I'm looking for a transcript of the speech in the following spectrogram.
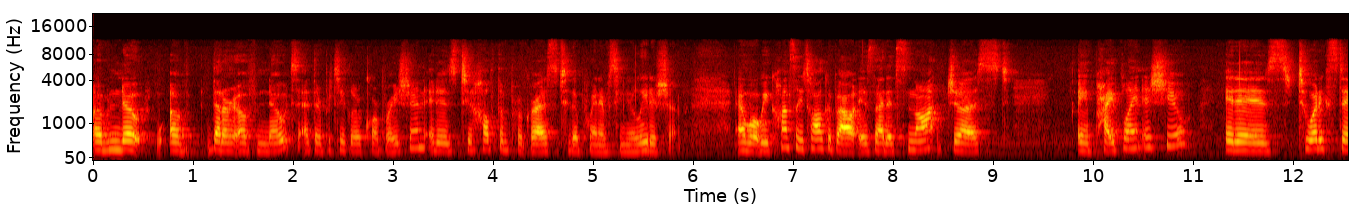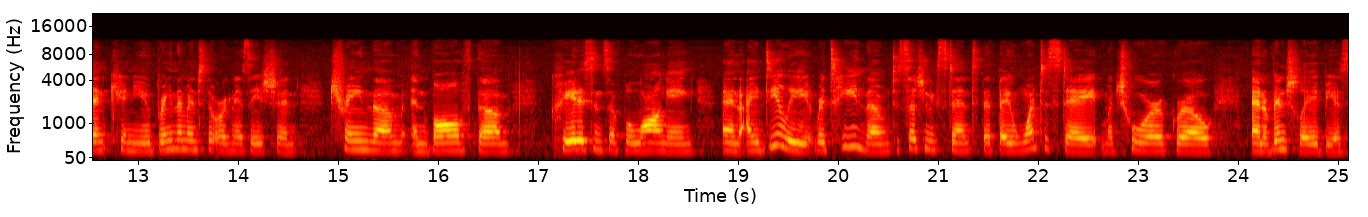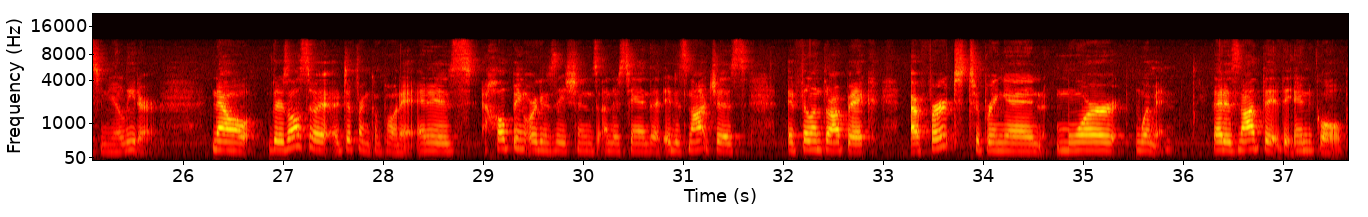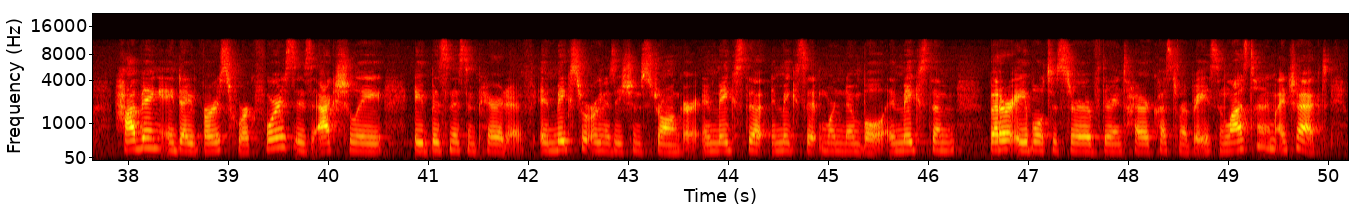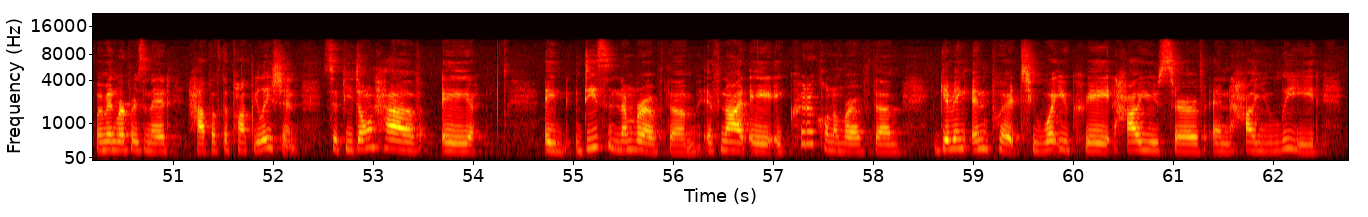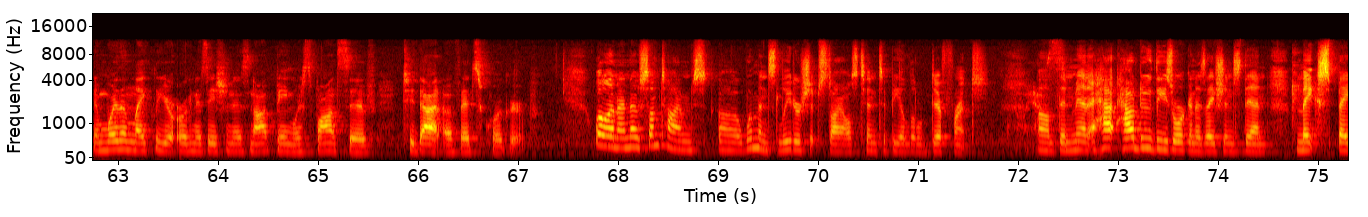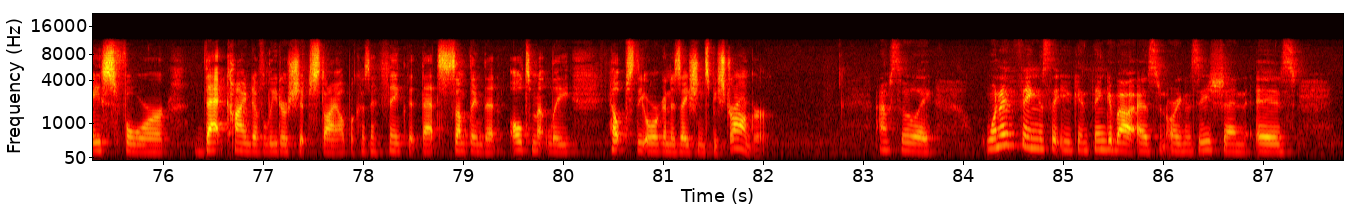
of note of that are of note at their particular corporation. It is to help them progress to the point of senior leadership. And what we constantly talk about is that it's not just a pipeline issue. It is to what extent can you bring them into the organization, train them, involve them, create a sense of belonging, and ideally retain them to such an extent that they want to stay, mature, grow, and eventually be a senior leader. Now, there's also a different component, and it is helping organizations understand that it is not just a philanthropic effort to bring in more women. That is not the, the end goal. Having a diverse workforce is actually a business imperative. It makes your organization stronger. It makes, the, it makes it more nimble. It makes them better able to serve their entire customer base. And last time I checked, women represented half of the population. So if you don't have a a decent number of them, if not a, a, critical number of them, giving input to what you create, how you serve, and how you lead, then more than likely your organization is not being responsive to that of its core group. Well, and I know sometimes uh, women's leadership styles tend to be a little different um, than men. How, how do these organizations then make space for that kind of leadership style? Because I think that that's something that ultimately helps the organizations be stronger. Absolutely. One of the things that you can think about as an organization is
